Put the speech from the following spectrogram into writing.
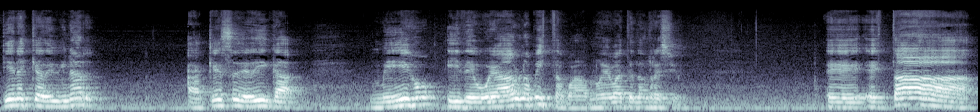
Tienes que adivinar a qué se dedica mi hijo y te voy a dar una pista para no llevarte tan recio. Eh, está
